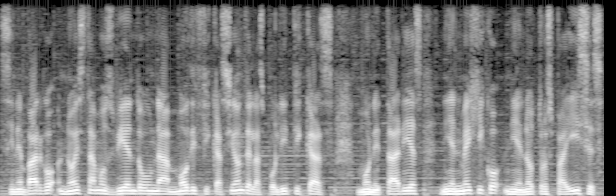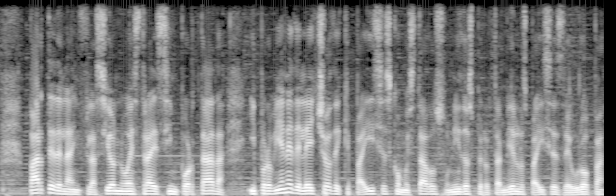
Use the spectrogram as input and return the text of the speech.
Sin embargo, no estamos viendo una modificación de las políticas monetarias ni en México ni en otros países. Parte de la inflación nuestra es importada y proviene del hecho de que países como Estados Unidos, pero también los países de Europa,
